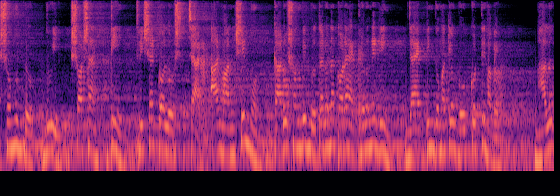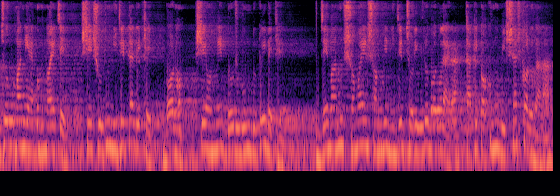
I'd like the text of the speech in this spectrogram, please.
সমুদ্র। দুই, শ্মশান। তিন, তৃষার কলস। চার, আর মানুষের মন। কারও সঙ্গে প্রতারণা করা এক ধরনের ঋণ যা একদিন তোমাকেও ভোগ করতে হবে। ভালো চোখ মানে এমন নয় যে সে শুধু নিজেরটা দেখে, বরং সে অন্যের দোষ গুণ দুটোই দেখে। যে মানুষ সময়ের সঙ্গে নিজের চরিত্র বদলায়, তাকে কখনো বিশ্বাস করো না।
